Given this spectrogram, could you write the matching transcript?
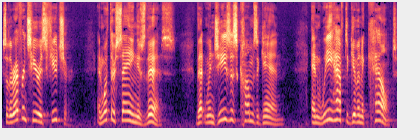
So the reference here is future. And what they're saying is this that when Jesus comes again and we have to give an account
